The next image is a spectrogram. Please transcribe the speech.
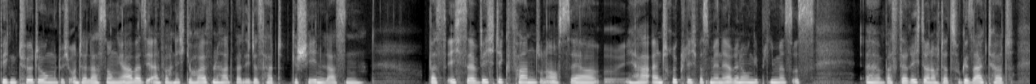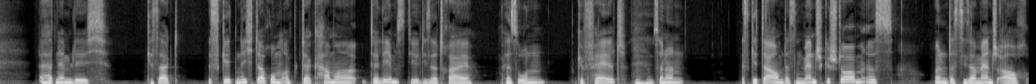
wegen Tötung durch Unterlassung, ja, weil sie einfach nicht geholfen hat, weil sie das hat geschehen lassen. was ich sehr wichtig fand und auch sehr ja, eindrücklich, was mir in Erinnerung geblieben ist, ist, äh, was der Richter noch dazu gesagt hat. Er hat nämlich gesagt, es geht nicht darum, ob der Kammer der Lebensstil dieser drei Personen gefällt, mhm. sondern es geht darum, dass ein Mensch gestorben ist und dass dieser Mensch auch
